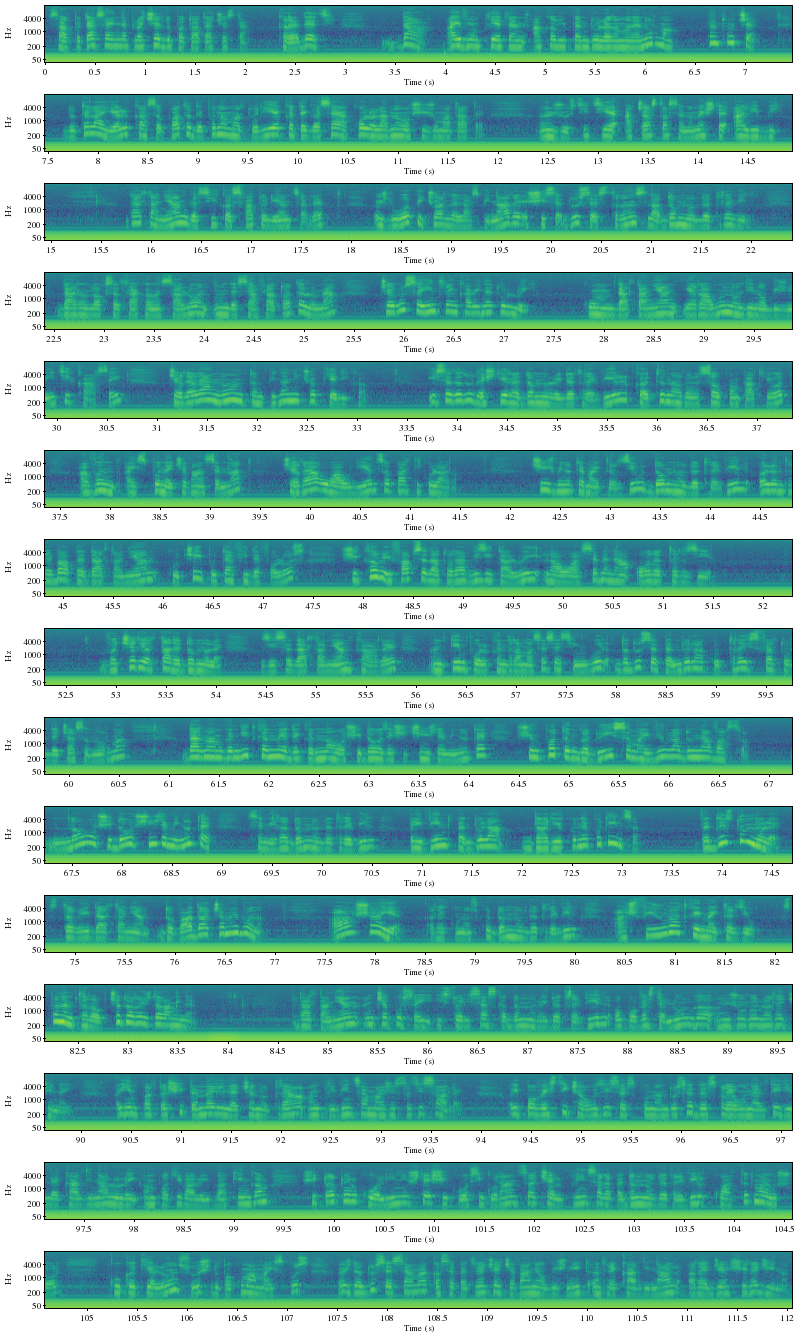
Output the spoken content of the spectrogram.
S-ar putea să ai neplăceri după toate acestea. Credeți? Da, ai vreun prieten a cărui pendulă rămâne în urmă? Pentru ce? Du-te la el ca să poată depună mărturie că te găseai acolo la nouă și jumătate. În justiție aceasta se numește alibi. D'Artagnan găsi că sfatul e înțelept, își luă picioarele la spinare și se duse strâns la domnul de Treville dar în loc să treacă în salon unde se afla toată lumea, ceru să intre în cabinetul lui. Cum D'Artagnan era unul din obișnuiții casei, cererea nu întâmpină nicio piedică. I se dădu de știre domnului de Treville că tânărul său compatriot, având a-i spune ceva însemnat, cerea o audiență particulară. Cinci minute mai târziu, domnul de Treville îl întreba pe D'Artagnan cu ce putea fi de folos și cărui fapt se datora vizita lui la o asemenea oră târzie. Vă cer iertare, domnule," zise D'Artagnan, care, în timpul când rămăsese singur, dăduse pendula cu trei sferturi de ceas în urmă, dar m-am gândit că nu e decât 9 și 25 de minute și îmi pot îngădui să mai viu la dumneavoastră. 9 și 25 de minute?" se miră domnul de Treville, privind pendula, dar e cu neputință. Vedeți, domnule," stărui D'Artagnan, dovada cea mai bună." Așa e," recunoscut domnul de Treville, aș fi jurat că e mai târziu. Spune-mi, te rog, ce dorești de la mine?" D'Artagnan începu să-i istorisească domnului de Treville o poveste lungă în jurul reginei. Îi împărtăși temerile ce nutrea în privința majestății sale. Îi povesti ce auzise spunându-se despre uneltirile cardinalului împotriva lui Buckingham și totul cu o liniște și cu o siguranță ce îl prinseră pe domnul de Treville cu atât mai ușor cu cât el însuși, după cum am mai spus, își dăduse seama că se petrece ceva neobișnuit între cardinal, rege și regină.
